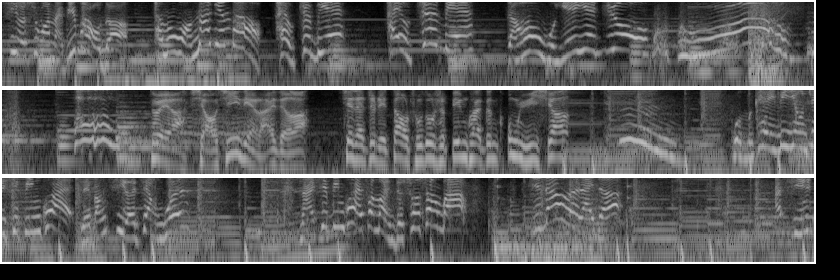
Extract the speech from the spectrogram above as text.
企鹅是往哪边跑的？他们往那边跑，还有这边，还有这边。然后我爷爷就……哇！对啊，小心一点，莱德。现在这里到处都是冰块跟空鱼箱。嗯，我们可以利用这些冰块来帮企鹅降温。拿一些冰块放到你的车上吧。知道了，莱德。阿奇，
